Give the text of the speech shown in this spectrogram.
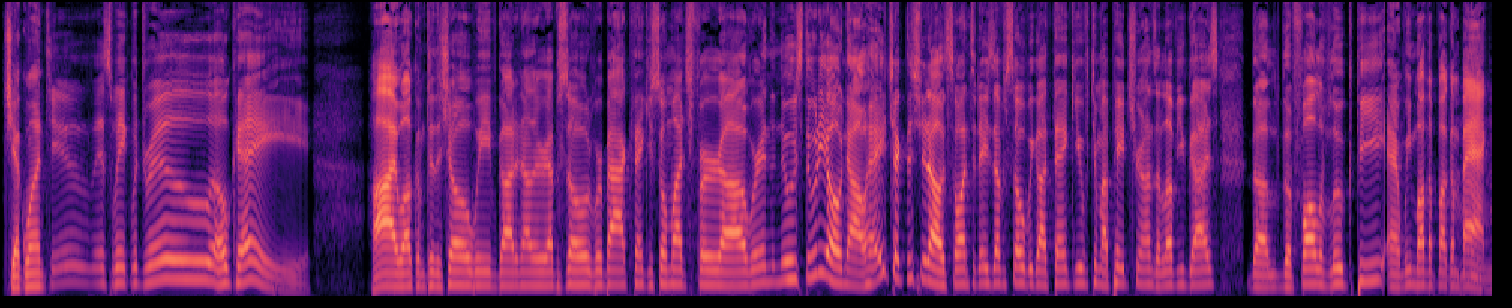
Check one, two. This week with Drew. Okay. Hi, welcome to the show. We've got another episode. We're back. Thank you so much for uh we're in the new studio now. Hey, check this shit out. So on today's episode, we got thank you to my Patreons. I love you guys. The the fall of Luke P and we motherfucking back.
